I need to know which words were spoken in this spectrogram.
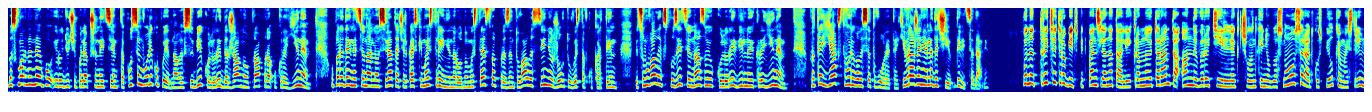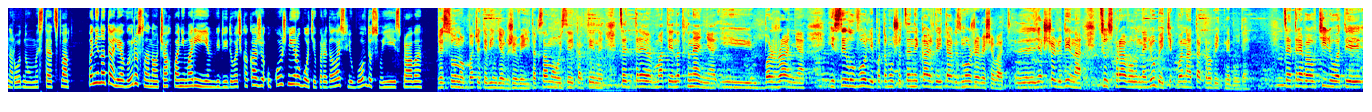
Безхмарне небо і родючі поля пшениці. Таку символіку поєднали в собі кольори державного прапора України. У переддень національного свята черкаські майстрині народного мистецтва презентували синьо-жовту виставку картин. Підсумували експозицію назвою Кольори вільної країни. Про те, як створювалися твори та які враження глядачів, дивіться далі. Понад 30 робіт з-під пензля Наталії Крамної Таран та Анни Веретільник, членкині обласного осередку спілки майстрів народного мистецтва. Пані Наталія виросла на очах пані Марії. Відвідувачка каже, у кожній роботі передалась любов до своєї справи. Рисунок, бачите, він як живий. Так само ось цієї картини. Це треба мати натхнення і бажання, і силу волі, тому що це не кожен так зможе вишивати. Е, Якщо людина цю справу не любить, вона так робити не буде. Це треба втілювати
